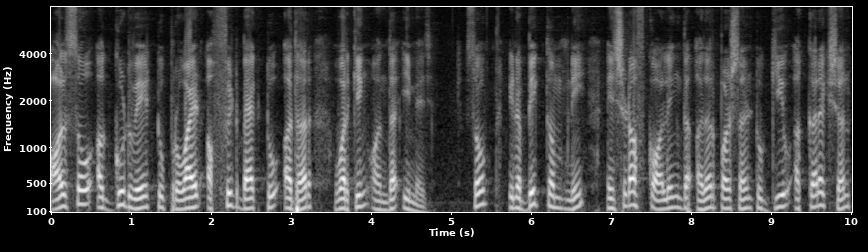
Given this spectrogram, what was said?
also a good way to provide a feedback to other working on the image. So in a big company, instead of calling the other person to give a correction,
